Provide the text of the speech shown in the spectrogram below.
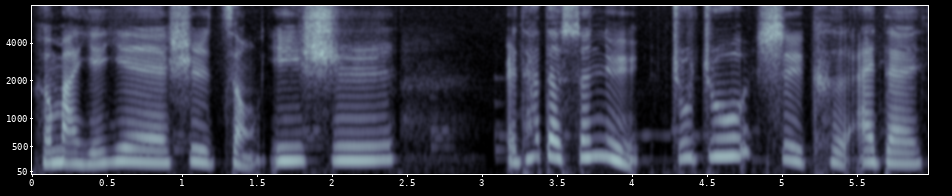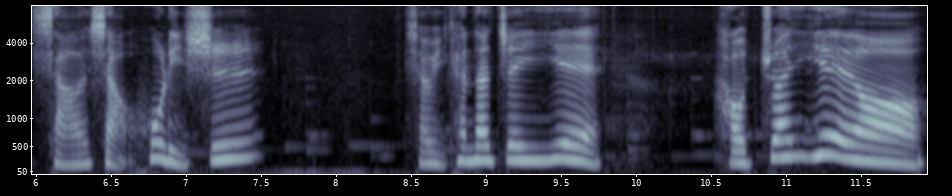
河马爷爷是总医师。而他的孙女猪猪是可爱的小小护理师。小雨看到这一页，好专业哦！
